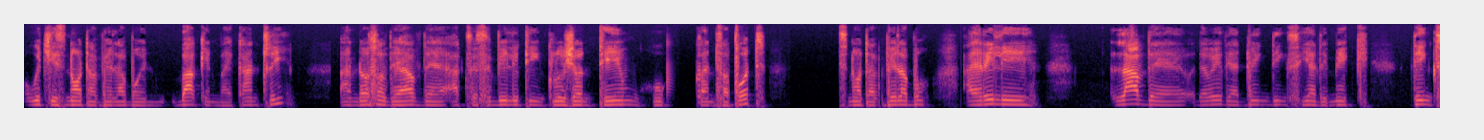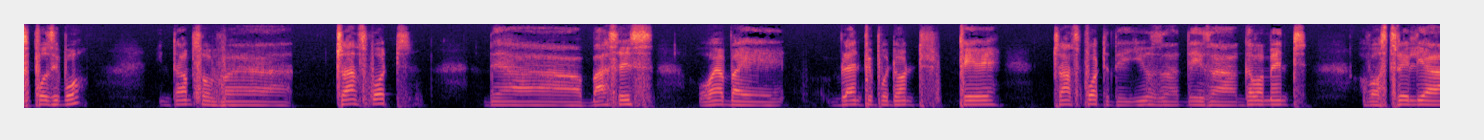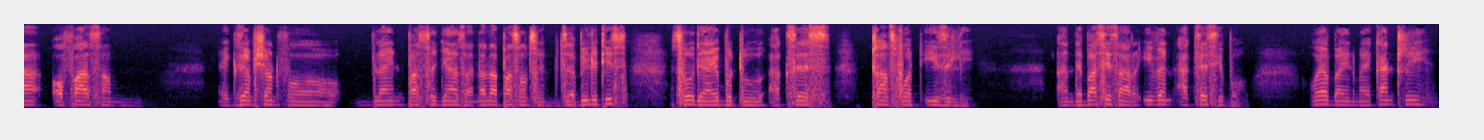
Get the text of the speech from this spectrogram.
which is not available in, back in my country, and also they have the accessibility inclusion team who can support. It's not available. I really love the the way they are doing things here. They make things possible in terms of uh, transport. There are buses whereby blind people don't pay transport. They use uh, there is a government of Australia offers some exemption for blind passengers and other persons with disabilities, so they are able to access transport easily. And the buses are even accessible, whereby in my country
